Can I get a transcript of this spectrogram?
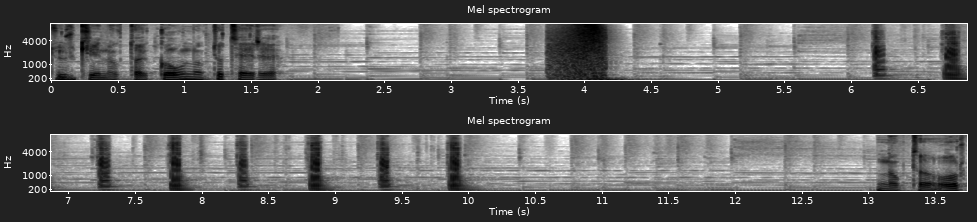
türkiye.gov.tr .org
